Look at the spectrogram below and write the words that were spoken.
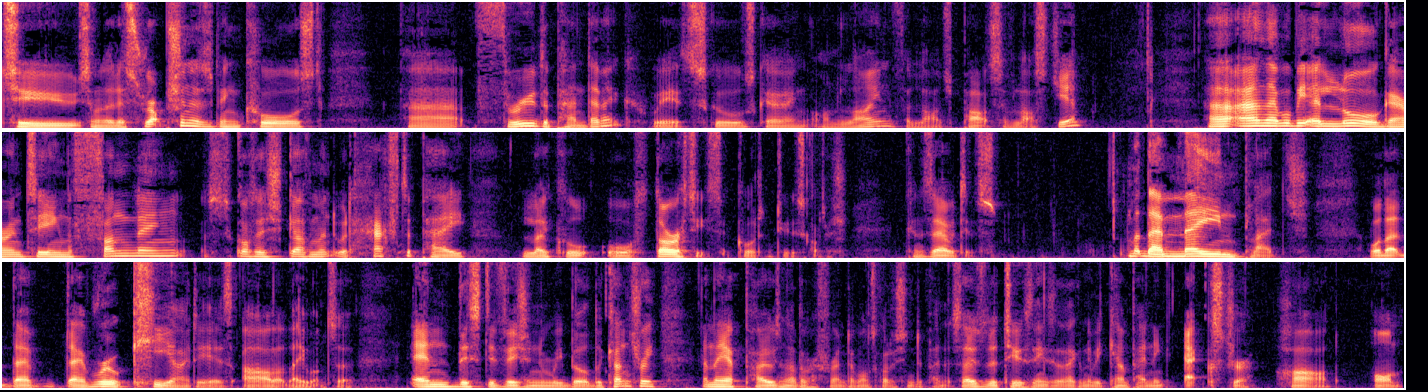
to some of the disruption that has been caused uh, through the pandemic, with schools going online for large parts of last year. Uh, and there will be a law guaranteeing the funding Scottish Government would have to pay local authorities, according to the Scottish Conservatives. But their main pledge, well, their, their, their real key ideas are that they want to end this division and rebuild the country, and they oppose another referendum on Scottish independence. Those are the two things that they're going to be campaigning extra hard on.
